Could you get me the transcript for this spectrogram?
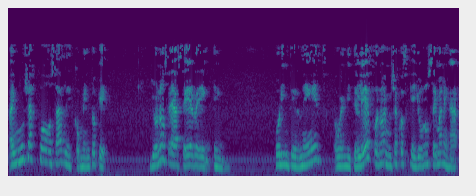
Hay muchas cosas, les comento que yo no sé hacer en por internet o en mi teléfono, hay muchas cosas que yo no sé manejar.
